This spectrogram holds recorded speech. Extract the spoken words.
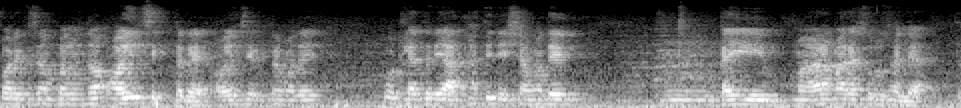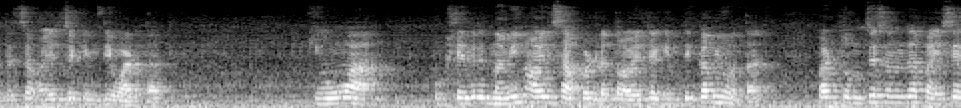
फॉर एक्झाम्पल समजा ऑइल सेक्टर आहे. ऑइल सेक्टरमध्ये कुठल्या तरी आखाती देशामध्ये काही मारामाऱ्या सुरू झाल्या तर त्याच्या ऑइलच्या किमती वाढतात. किंवा कुठले तरी नवीन ऑइल सापडलं तर ऑइलच्या किमती कमी होतात. पण तुमचे समजा पैसे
